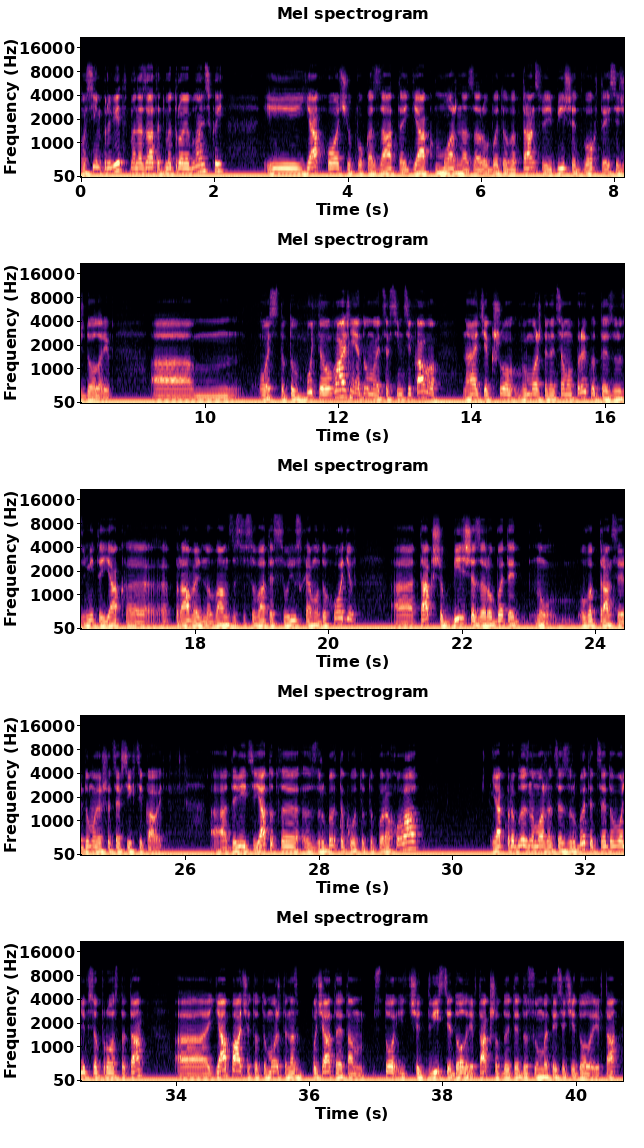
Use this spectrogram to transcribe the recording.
Усім привіт! Мене звати Дмитро Яблонський, і я хочу показати, як можна заробити у веб-трансфері більше 2000 доларів. Ось, тобто будьте уважні, я думаю, це всім цікаво. Навіть якщо ви можете на цьому прикладі зрозуміти, як е, правильно вам застосувати свою схему доходів, е, так, щоб більше заробити ну, у веб-трансфері. Думаю, що це всіх цікавить. Дивіться, я тут е, зробив таку, тут порахував. Як приблизно можна це зробити, це доволі все просто. Та? Я бачу, то, можете нас почати там 100 чи 200 доларів, так, щоб дойти до суми 1000 доларів. Та?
